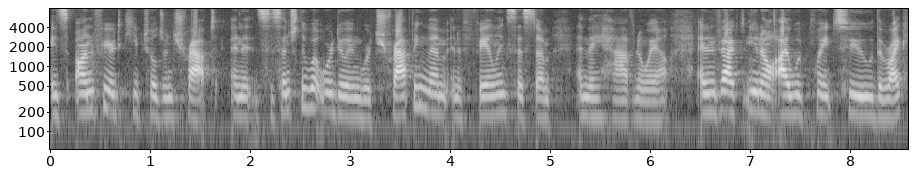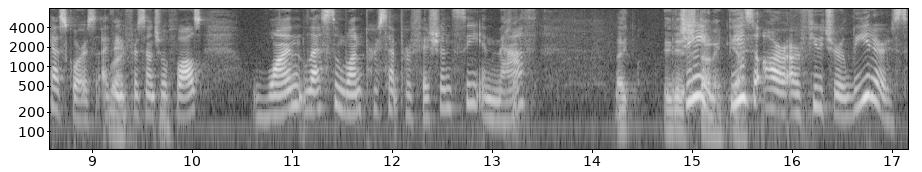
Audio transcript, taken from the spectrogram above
It's unfair to keep children trapped, and it's essentially what we're doing. We're trapping them in a failing system, and they have no way out. And in fact, you know, I would point to the RICAS scores. I Right. think for Central Falls, one less than one percent proficiency in math. Like, it is Gene, stunning. yeah. these are our future leaders,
